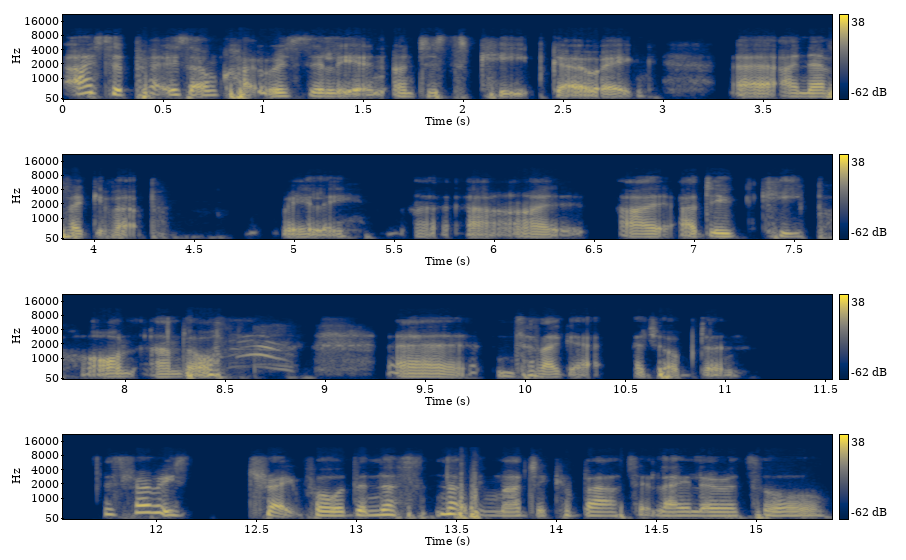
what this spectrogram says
I suppose I'm quite resilient and just keep going. Uh, I never give up, really. I, I, I do keep on and on uh, until I get a job done. It's very straightforward. There's nothing magic about it, Layla, at all.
